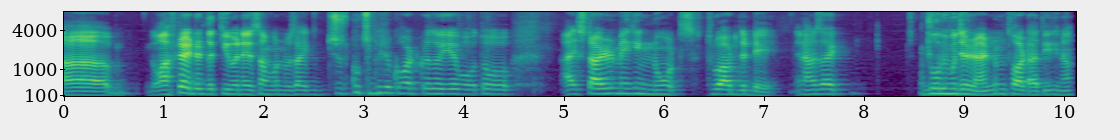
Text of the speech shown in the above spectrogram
after I did the Q and A someone was like just कुछ भी रिकॉर्ड कर दो, ये वो तो I started making notes throughout the day and I was like जो भी मुझे रैंडम थॉट आती थी ना,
